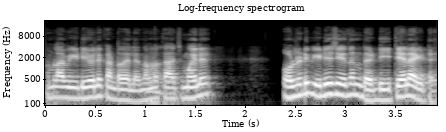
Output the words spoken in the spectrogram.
നമ്മൾ ആ വീഡിയോയിൽ കണ്ടതല്ലേ? നമ്മൾ. താജ്മഹൽ ഓൾറെഡി വീഡിയോ ചെയ്തിട്ടുണ്ട് ഡീറ്റെയിൽ ആയിട്ട്.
